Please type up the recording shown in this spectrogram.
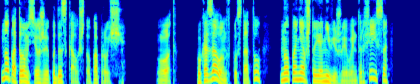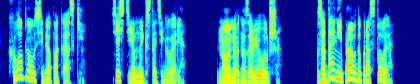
но потом все же подыскал что попроще. Вот. Указал он в пустоту, но, поняв, что я не вижу его интерфейса, хлопнул себя по каске. Системный, кстати говоря. Номер назови лучше. Задание и правда простое.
